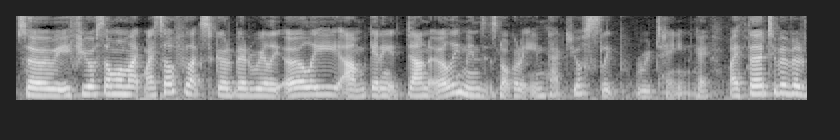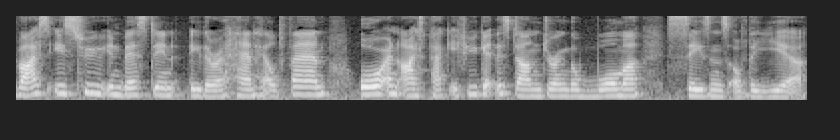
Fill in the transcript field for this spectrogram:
So if you're someone like myself who likes to go to bed really early, um, getting it done early means it's not going to impact your sleep routine. Okay. My third tip of advice is to invest in either a handheld fan or an ice pack if you get this done during the warmer seasons of the year.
